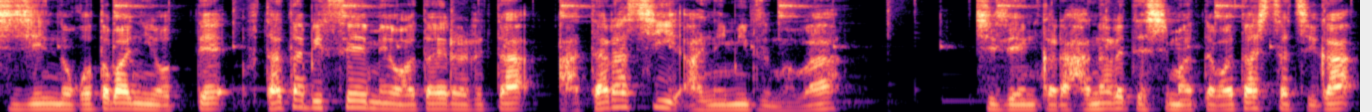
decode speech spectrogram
詩人の言葉によって再び生命を与えられた新しいアニミズムは自然から離れてしまった私たちが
